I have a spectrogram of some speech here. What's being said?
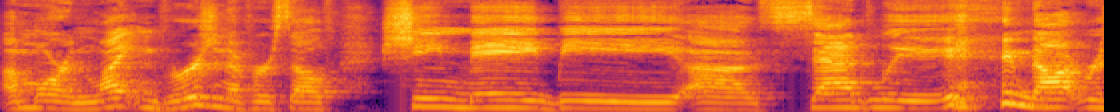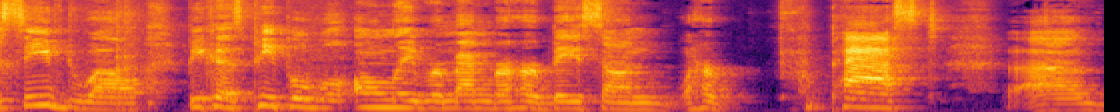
a more enlightened version of herself, she may be uh sadly not received well because people will only remember her based on her past uh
